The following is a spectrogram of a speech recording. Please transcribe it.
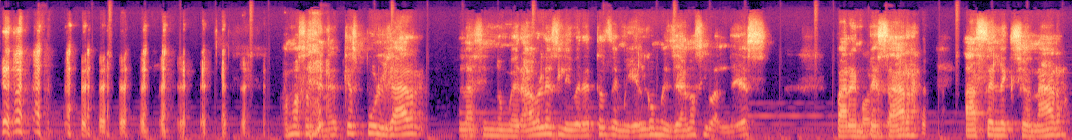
Vamos a tener que expulgar las innumerables libretas de Miguel Gómez Llanos y Valdés para empezar a seleccionar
